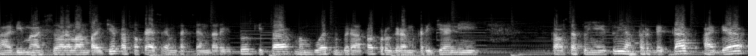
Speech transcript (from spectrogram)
uh, di mahasiswa relawan pajak atau KSM Tech Center itu kita membuat beberapa program kerja nih. Salah satunya itu yang terdekat ada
